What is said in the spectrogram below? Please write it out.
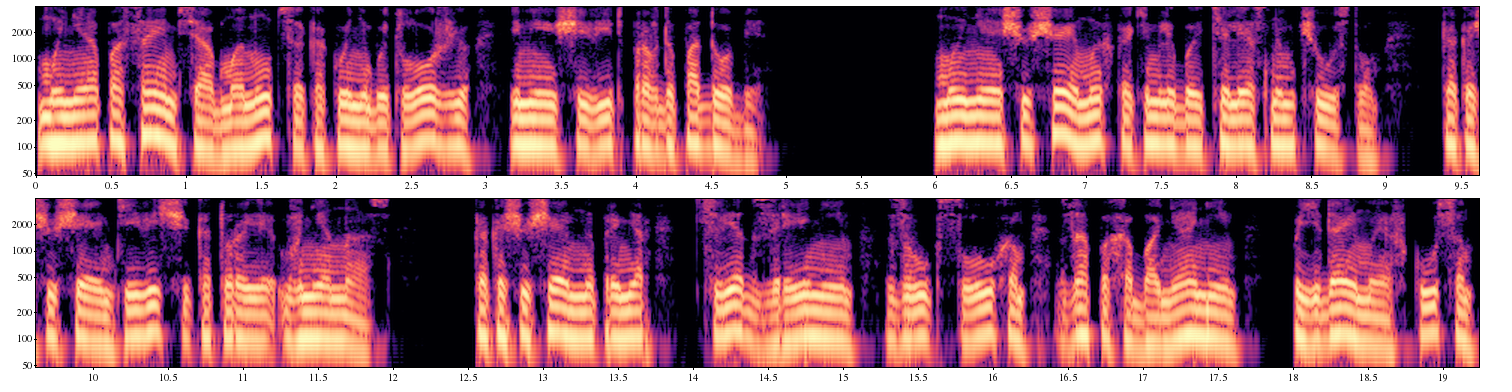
мы не опасаемся обмануться какой-нибудь ложью, имеющей вид правдоподобия. Мы не ощущаем их каким-либо телесным чувством, как ощущаем те вещи, которые вне нас, как ощущаем, например, цвет зрением, звук слухом, запах обонянием, поедаемое вкусом,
